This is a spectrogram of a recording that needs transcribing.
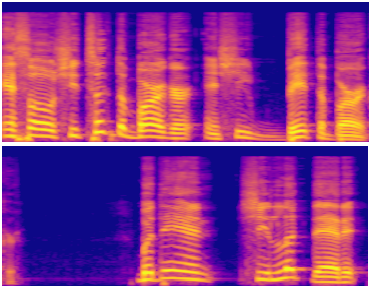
And so she took the burger and she bit the burger. But then she looked at it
